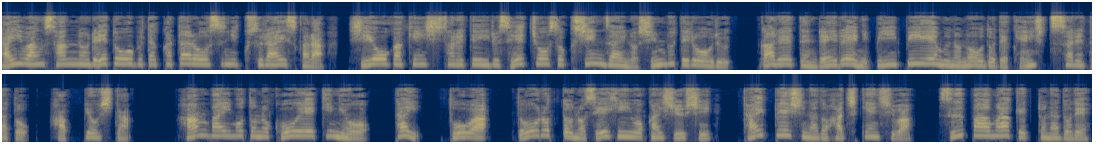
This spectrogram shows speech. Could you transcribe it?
台湾産の冷凍豚肩ロース肉スライスから使用が禁止されている成長促進剤のシンブテロールが 0.002ppm の濃度で検出されたと発表した。販売元の公営企業、タイ、東は、ドーロットの製品を回収し、台北市など8県市は、スーパーマーケットなどで、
